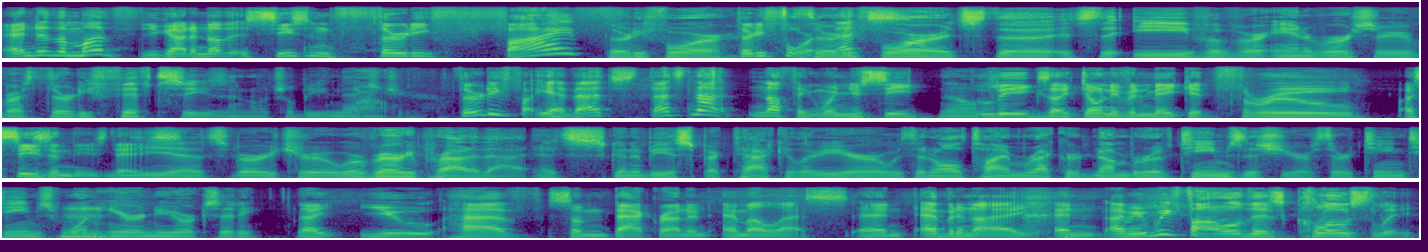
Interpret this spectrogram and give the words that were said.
End of the month. You got another season 35? 34. 34. 34. It's the it's the eve of our anniversary of our 35th season, which will be next wow. year. 35 yeah that's that's not nothing when you see no. leagues like don't even make it through a season these days yeah it's very true we're very proud of that it's going to be a spectacular year with an all-time record number of teams this year 13 teams mm. one here in new york city now you have some background in mls and Eben and i and i mean we follow this closely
